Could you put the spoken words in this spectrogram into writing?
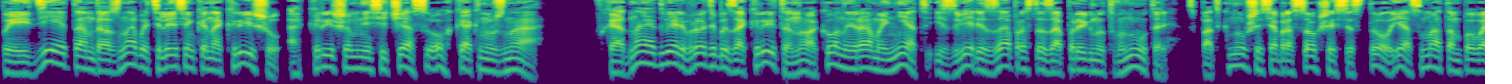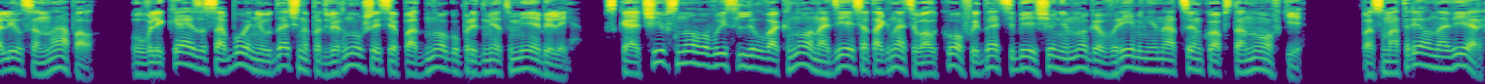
По идее, там должна быть лесенка на крышу, а крыша мне сейчас ох как нужна. Входная дверь вроде бы закрыта, но оконной рамы нет, и звери запросто запрыгнут внутрь. Споткнувшись об рассохшийся стол, я с матом повалился на пол, увлекая за собой неудачно подвернувшийся под ногу предмет мебели. Вскочив, снова выстрелил в окно, надеясь отогнать волков и дать себе еще немного времени на оценку обстановки. Посмотрел наверх,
